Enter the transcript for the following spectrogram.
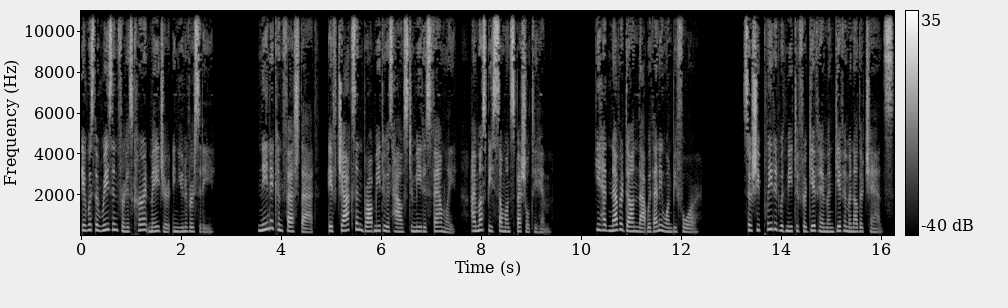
It was the reason for his current major in university. Nina confessed that, if Jackson brought me to his house to meet his family, I must be someone special to him. He had never done that with anyone before so she pleaded with me to forgive him and give him another chance.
